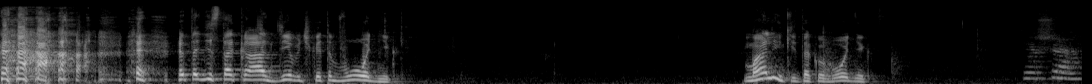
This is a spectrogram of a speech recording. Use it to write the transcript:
Это не стакан, девочка, это водник. Маленький такой водник. Маша,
